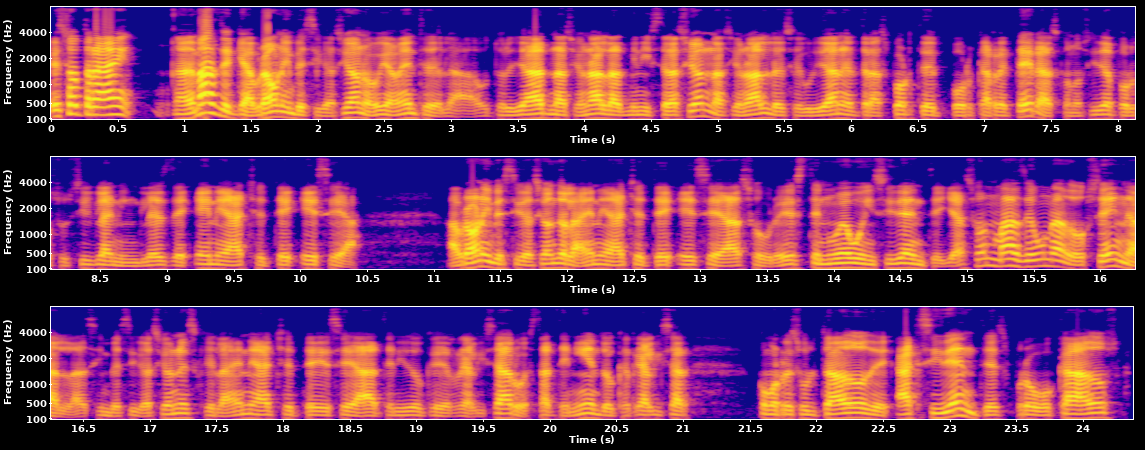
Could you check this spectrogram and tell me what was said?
Esto trae, además de que habrá una investigación, obviamente, de la Autoridad Nacional, la Administración Nacional de Seguridad en el Transporte por Carreteras, conocida por su sigla en inglés de NHTSA. Habrá una investigación de la NHTSA sobre este nuevo incidente. Ya son más de una docena las investigaciones que la NHTSA ha tenido que realizar o está teniendo que realizar como resultado de accidentes provocados por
